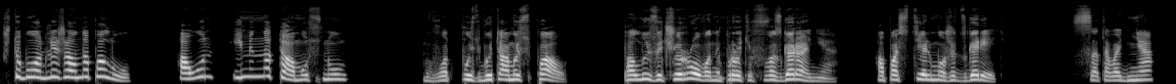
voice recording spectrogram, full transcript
чтобы он лежал на полу, а он именно там уснул». «Вот пусть бы там и спал. Полы зачарованы против возгорания, а постель может сгореть. С этого дня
